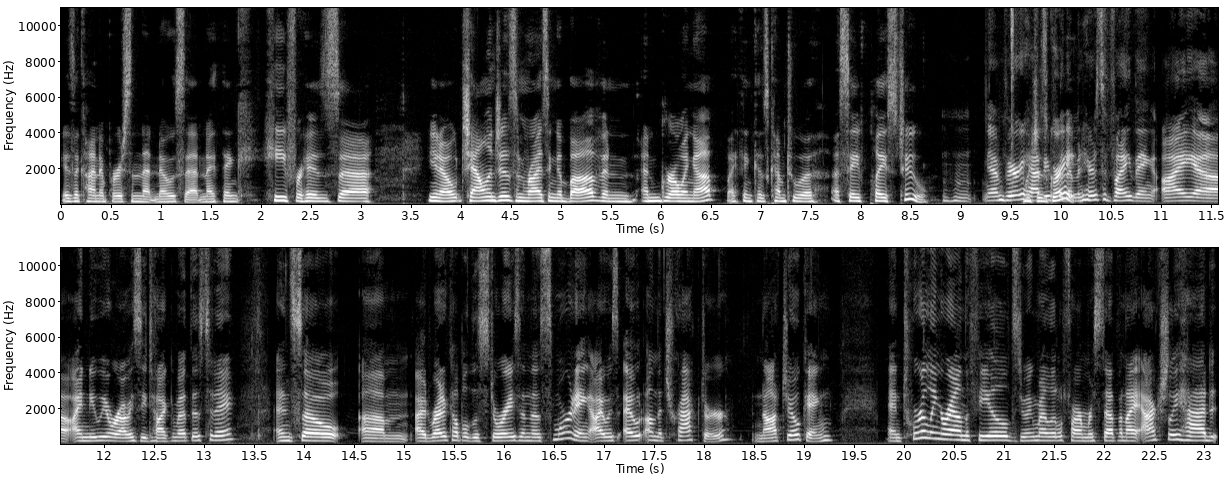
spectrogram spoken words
is the kind of person that knows that. And I think he for his uh you know, challenges and rising above and, and growing up, I think has come to a, a safe place too. Yeah, I'm very happy for great. them. And here's the funny thing: I uh, I knew we were obviously talking about this today, and so um, I'd read a couple of the stories. And this morning, I was out on the tractor, not joking, and twirling around the fields, doing my little farmer stuff. And I actually had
